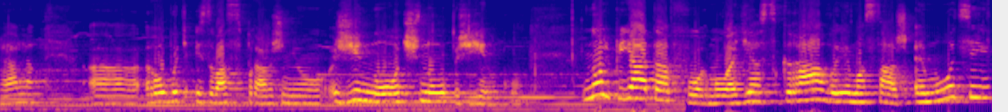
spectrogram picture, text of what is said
реально е, робить із вас справжню жіночну жінку. 0,5 формула яскравий масаж емоцій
